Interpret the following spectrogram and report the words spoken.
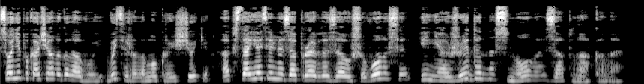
Соня покачала головой, вытерла мокрые щеки, обстоятельно заправила за уши волосы и неожиданно снова заплакала.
